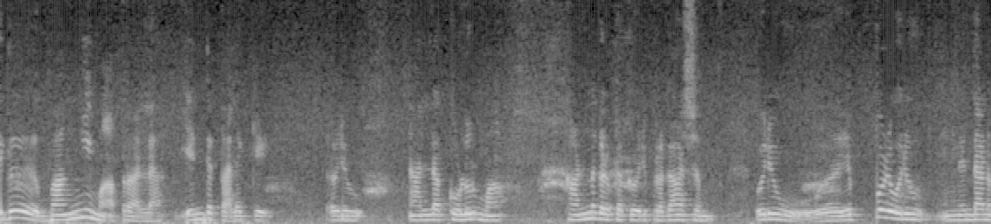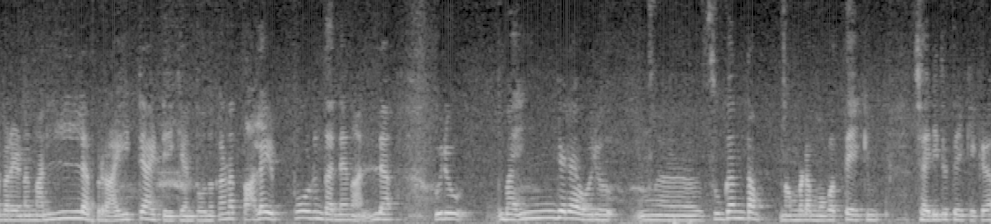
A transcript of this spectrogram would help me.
ഇത് ഭംഗി മാത്രമല്ല എന്റെ തലയ്ക്ക് ഒരു നല്ല കുളിർമ കണ്ണുകൾക്കൊക്കെ ഒരു പ്രകാശം ഒരു എപ്പോഴും ഒരു എന്താണ് പറയുന്നത് നല്ല ബ്രൈറ്റായിട്ടിരിക്കാൻ തോന്നുന്നു കാരണം തല എപ്പോഴും തന്നെ നല്ല ഒരു ഭയങ്കര ഒരു സുഗന്ധം നമ്മുടെ മുഖത്തേക്കും ശരീരത്തേക്കൊക്കെ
